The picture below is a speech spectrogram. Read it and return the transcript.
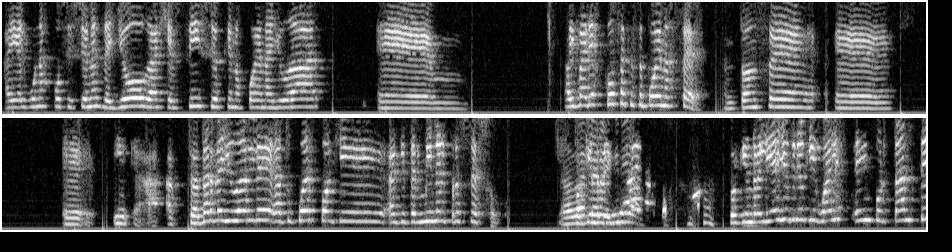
hay algunas posiciones de yoga, ejercicios que nos pueden ayudar. Eh, hay varias cosas que se pueden hacer. Entonces, eh, tratar de ayudarle a tu cuerpo a que, a que termine el proceso. Porque en, realidad, porque en, realidad, yo creo que igual es, importante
